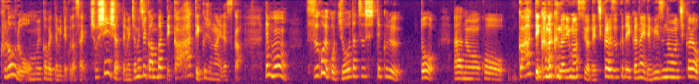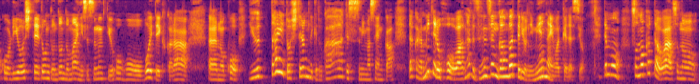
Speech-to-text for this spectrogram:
クロールを思い浮かべてみてください。初心者ってめちゃめちゃ頑張ってガーっていくじゃないですか。でもすごいこう上達してくるとあの、こう、ガーっていかなくなりますよね。力ずくでいかないで、水の力をこう利用して、どんどんどんどん前に進むっていう方法を覚えていくから、あの、こう、ゆったりとしてるんだけど、ガーって進みませんか？だから見てる方は、なんか全然頑張ってるように見えないわけですよ。でも、その方は、その、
